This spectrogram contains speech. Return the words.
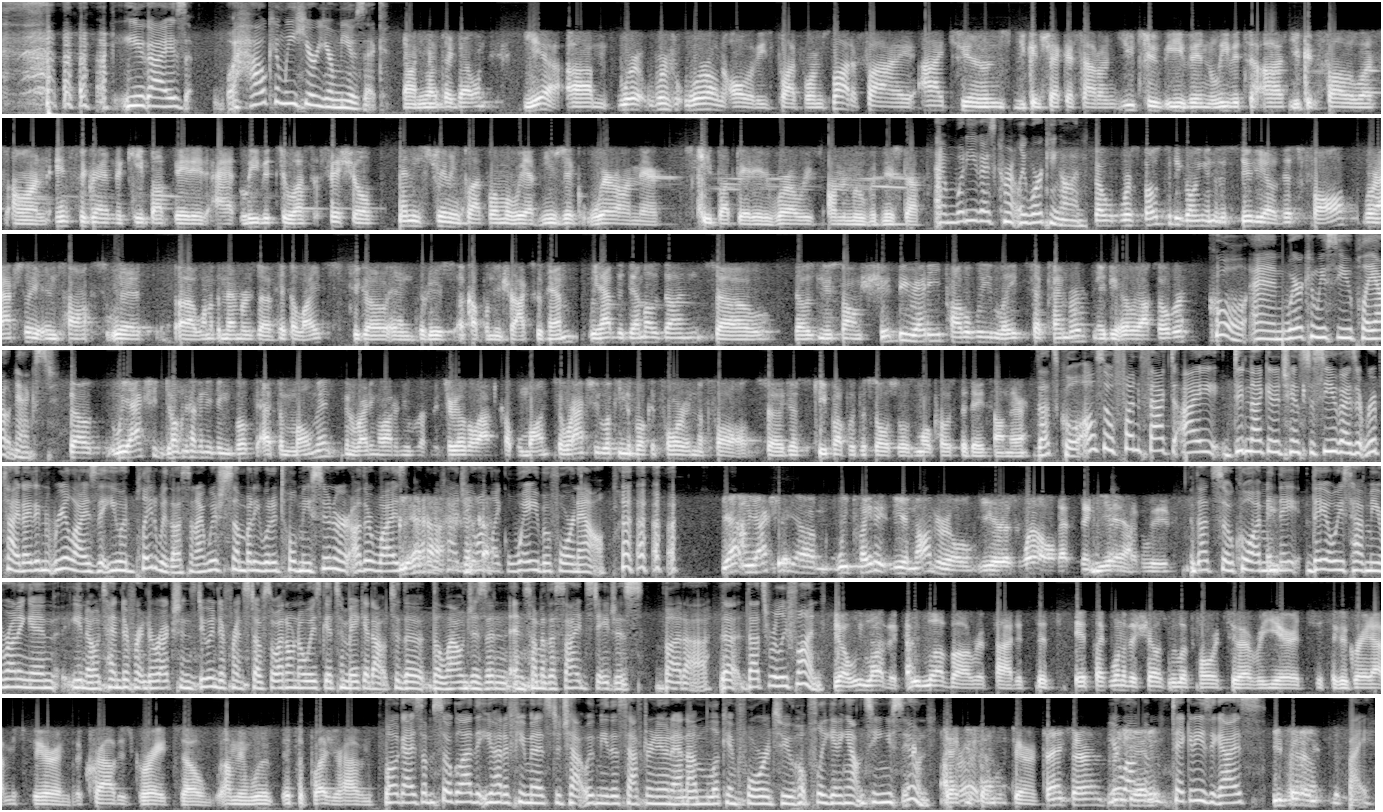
you guys, how can we hear your music? Don, you want to take that one? Yeah, um, we're we're we're on all of these platforms: Spotify, iTunes. You can check us out on YouTube. Even leave it to us. You can follow us on Instagram to keep updated at Leave It to Us Official. Any streaming platform where we have music, we're on there keep updated. We're always on the move with new stuff. And what are you guys currently working on? So we're supposed to be going into the studio this fall. We're actually in talks with uh, one of the members of Hit the Lights to go and produce a couple new tracks with him. We have the demos done, so those new songs should be ready probably late September, maybe early October. Cool. And where can we see you play out next? So we actually don't have anything booked at the moment. We've been writing a lot of new material the last couple months. So we're actually looking to book it for in the fall. So just keep up with the socials and we'll post the dates on there. That's cool. Also, fun fact, I did not get a chance to see you guys at Riptide. I didn't realize that you had played with us and I wish somebody would have told me sooner. Otherwise, yeah. I would have had you on like way before now. Yeah, we actually um, we played it the inaugural year as well. That same yeah, I believe. That's so cool. I mean, they they always have me running in you know ten different directions, doing different stuff. So I don't always get to make it out to the, the lounges and, and some of the side stages. But uh, that, that's really fun. Yeah, we love it. We love uh, Riptide. It's it's it's like one of the shows we look forward to every year. It's just like a great atmosphere, and the crowd is great. So I mean, it's a pleasure having. Well, guys, I'm so glad that you had a few minutes to chat with me this afternoon, and I'm looking forward to hopefully getting out and seeing you soon. Thank right. you so much, Erin. Thanks, Erin. You're welcome. It. Take it easy, guys. You too. Bye.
